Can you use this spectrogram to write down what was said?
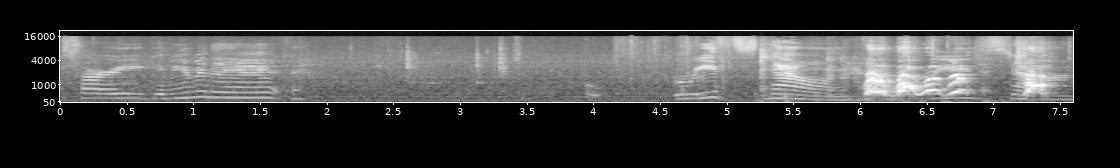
Sorry, give me a minute. Wreaths down. Wreaths down.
